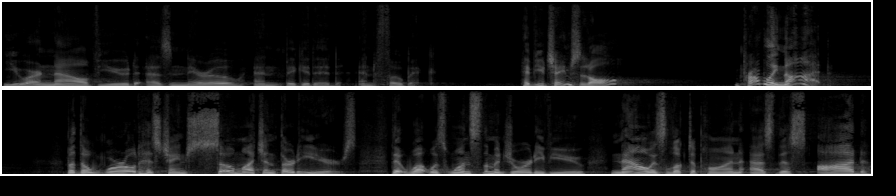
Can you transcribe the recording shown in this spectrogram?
you are now viewed as narrow and bigoted and phobic. Have you changed at all? Probably not. But the world has changed so much in 30 years that what was once the majority view now is looked upon as this odd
